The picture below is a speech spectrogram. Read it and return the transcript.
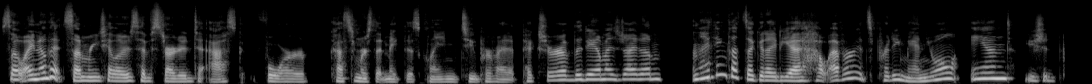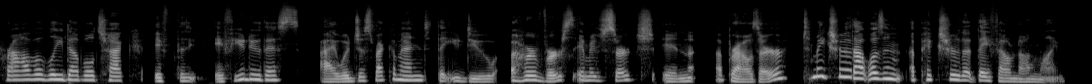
So I know that some retailers have started to ask for customers that make this claim to provide a picture of the damaged item. And I think that's a good idea. However, it's pretty manual and you should probably double check if the if you do this, I would just recommend that you do a reverse image search in a browser to make sure that, wasn't a picture that they found online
